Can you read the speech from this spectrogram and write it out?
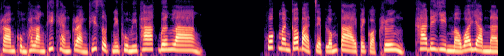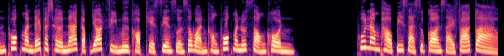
ครามขุมพลังที่แข็งแกร่งที่สุดในภูมิภาคเบื้องล่าง พวกมันก็บาดเจ็บล้มตายไปกว่าครึ่ง ข้าได้ยินมาว่ายามนั้นพวกมันได้เผชิญหน้ากับยอดฝีมือขอบเขตเซียนสวนสวรรค์ของพวกมนุษย์สองคน ผู้นำเผ่าปีศาจสุกรสายฟ้ากล่าว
